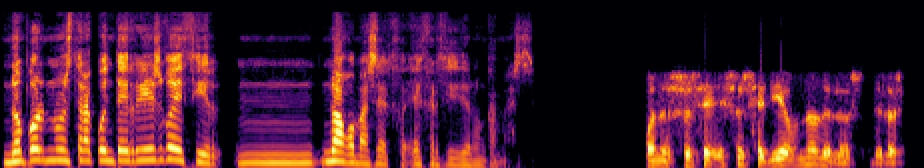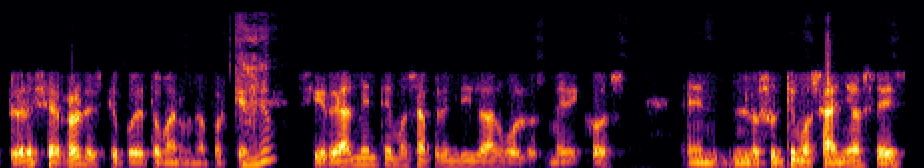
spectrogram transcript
no por nuestra cuenta y riesgo decir, mm, no hago más ejercicio nunca más. Bueno, eso, eso sería uno de los, de los peores errores que puede tomar uno, porque si realmente hemos aprendido algo los médicos en los últimos años es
